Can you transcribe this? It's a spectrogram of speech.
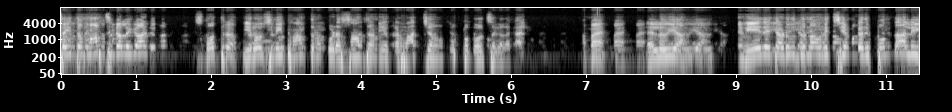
సైతం మార్చగలిగాడు. స్తోత్రం. ఈ రోజు నీ ప్రాంతం కూడా సాతాను యొక్క రాజ్యం కుప్పగోల్చగలగాలి. అమ్మాయి నువ్వు ఏదైతే అడుగుతున్నావో నిశ్చయంగా అది పొందాలి.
